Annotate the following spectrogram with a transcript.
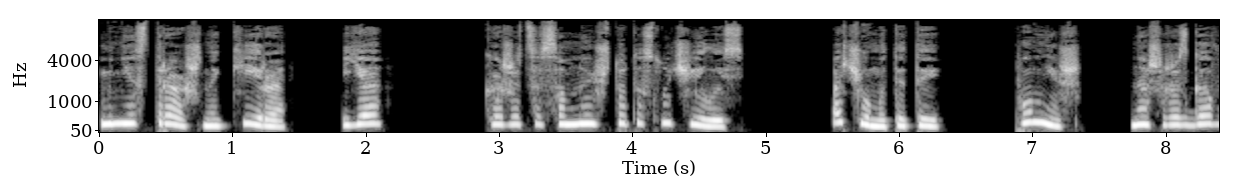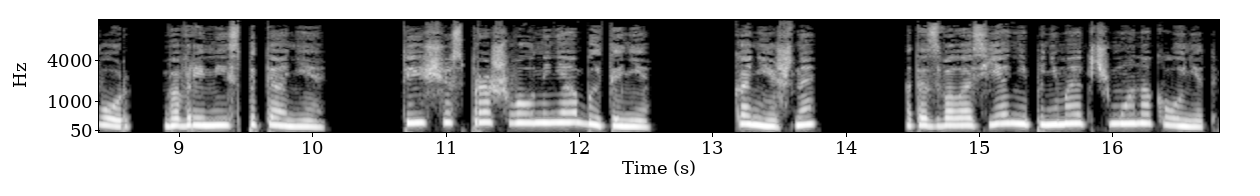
Мне страшно, Кира. Я... Кажется, со мной что-то случилось. О чем это ты? Помнишь наш разговор во время испытания? Ты еще спрашивал меня об Итане. «Конечно», — отозвалась я, не понимая, к чему она клонит.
